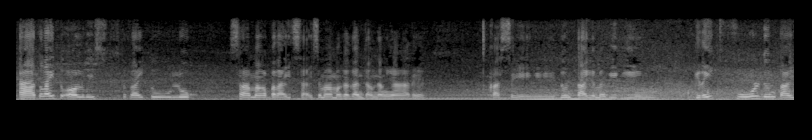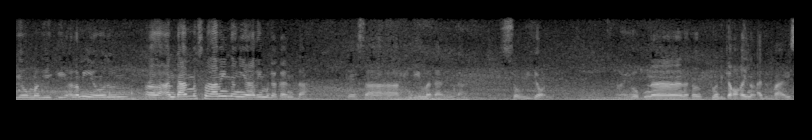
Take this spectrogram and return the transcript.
uh, try to always try to look sa mga bright side sa mga magagandang nangyari kasi doon tayo magiging grateful, doon tayo magiging, alam mo yun, para ang mas maraming nangyari magaganda kaysa hindi maganda. So, yun. I hope na natulog ako kayo ng advice.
